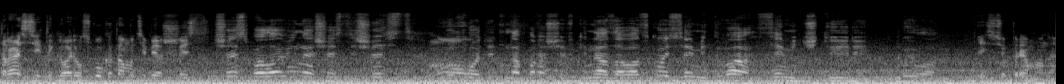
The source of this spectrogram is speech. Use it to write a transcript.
трассе, ты говорил, сколько там у тебя? 6? Шесть с половиной, шесть и шесть Ну. выходит на прошивке. На заводской 7,2, 7,4 было. Здесь все прямо, да.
